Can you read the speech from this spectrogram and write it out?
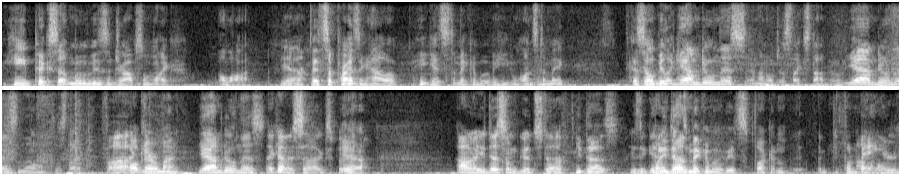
he picks up movies and drops them like a lot. Yeah. It's surprising how he gets to make a movie he wants to make. Because he'll be like, "Yeah, I'm doing this," and then I'll just like stop doing. It. Yeah, I'm doing this, and then I'll just like, Fuck. "Oh, never mind. Yeah, I'm doing this." That kind of sucks, but Yeah, I don't know. He does some good stuff. He does. He's a good When he does make a movie, it's fucking phenomenal. Banger.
